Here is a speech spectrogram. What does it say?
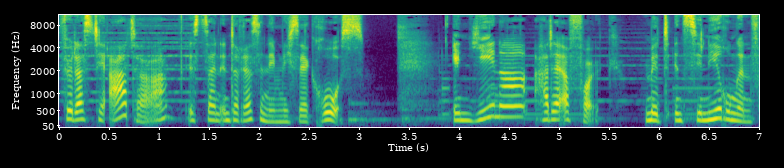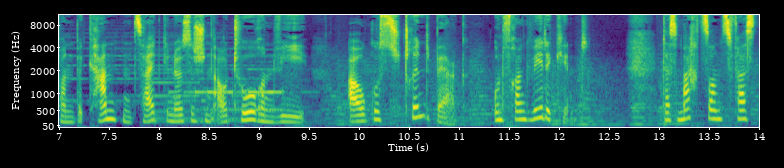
Für das Theater ist sein Interesse nämlich sehr groß. In Jena hat er Erfolg mit Inszenierungen von bekannten zeitgenössischen Autoren wie August Strindberg und Frank Wedekind. Das macht sonst fast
